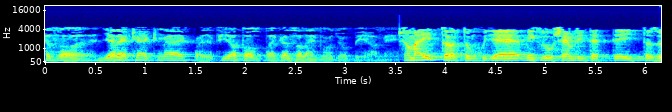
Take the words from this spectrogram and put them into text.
ez a gyerekeknek, vagy a fiataloknak ez a legnagyobb élmény. Ha már itt tartunk, ugye Miklós említette itt az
